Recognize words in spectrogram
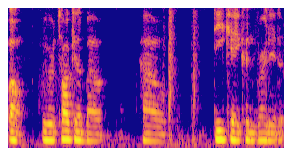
Oh we were talking about how dk converted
